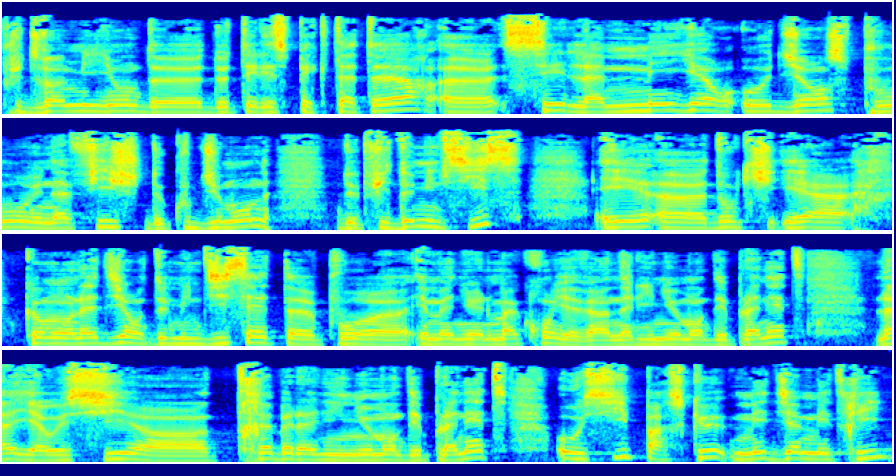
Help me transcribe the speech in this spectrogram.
plus de 20 millions de, de téléspectateurs. c'est la meilleure audience pour une affiche de Coupe du Monde depuis 2006. Et euh, donc, il y a, comme on l'a dit en 2017 euh, pour euh, Emmanuel Macron, il y avait un alignement des planètes. Là, il y a aussi un très bel alignement des planètes, aussi parce que Médiamétrie,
